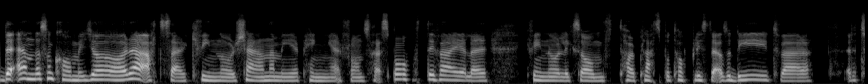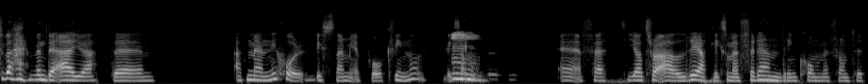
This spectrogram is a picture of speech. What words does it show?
det enda som kommer göra att så här, kvinnor tjänar mer pengar från så här, Spotify eller kvinnor liksom tar plats på topplistor, alltså det är ju tyvärr att, eller tyvärr, men det är ju att, eh, att människor lyssnar mer på kvinnor. Liksom. Mm. Eh, för att jag tror aldrig att liksom en förändring kommer från typ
